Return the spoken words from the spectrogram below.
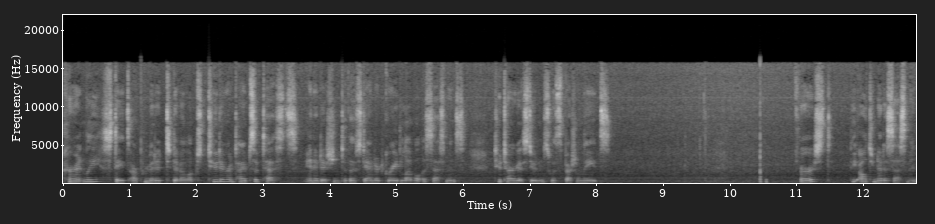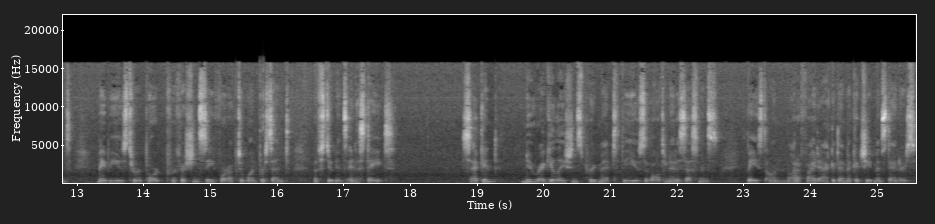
Currently, states are permitted to develop two different types of tests in addition to the standard grade level assessments to target students with special needs. First, the alternate assessment may be used to report proficiency for up to 1% of students in a state. Second, new regulations permit the use of alternate assessments based on modified academic achievement standards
